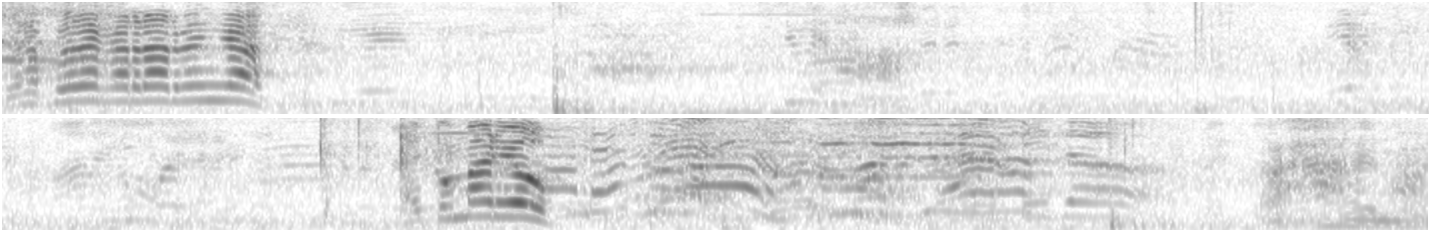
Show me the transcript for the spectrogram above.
Se la puede agarrar, venga. Ahí con Mario. Ay, no.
